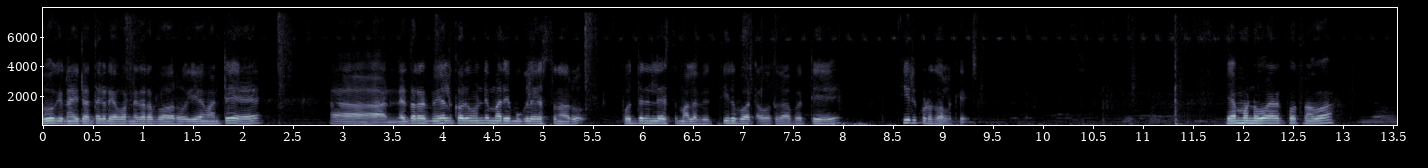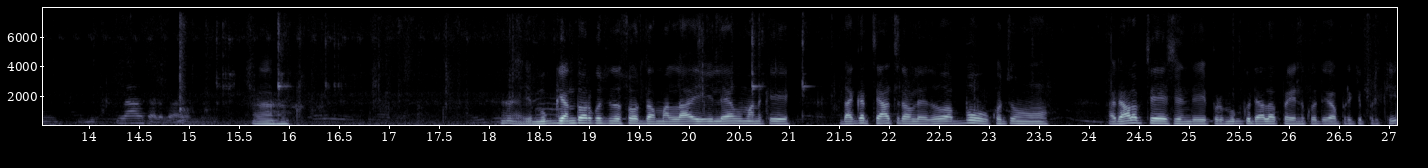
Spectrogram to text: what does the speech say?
భోగి నైట్ అంతా కూడా ఎవరు నిద్రపోరు. ఏమంటే నిద్ర మేల్కొని ఉండి మరీ ముగ్గులు వేస్తున్నారు. పొద్దున్న లేస్తే మళ్ళీ తీరుబాటు అవుతుంది కాబట్టి తీరుకూడదు వాళ్ళకి ఏమన్నా నువ్వు ఎక్కడిపోతున్నావా ఈ ముగ్గు ఎంతవరకు వచ్చిందో చూద్దాం మళ్ళీ. వీళ్ళేమో మనకి దగ్గర చేర్చడం లేదు. అబ్బో కొంచెం డెవలప్ చేసింది. ఇప్పుడు ముగ్గు డెవలప్ అయింది కొద్దిగా అప్పటికి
